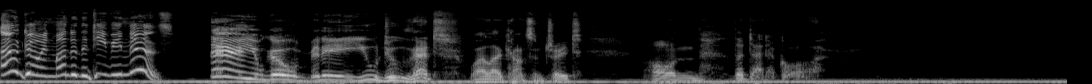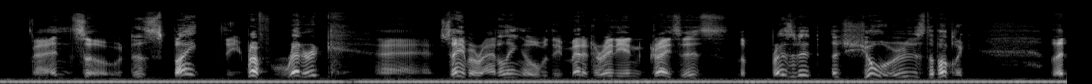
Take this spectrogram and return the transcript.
I'll go and monitor the TV news. There you go, Biddy. You do that while I concentrate on the data core. And so, despite the rough rhetoric and saber rattling over the Mediterranean crisis, the President assures the public that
